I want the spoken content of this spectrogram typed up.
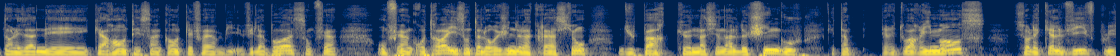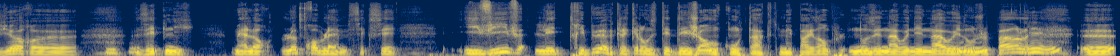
Dans les années 40 et 50, les frères Villaboas ont fait, un, ont fait un gros travail. Ils sont à l'origine de la création du parc national de Xingu, qui est un territoire immense sur lequel vivent plusieurs euh, mm-hmm. ethnies. Mais alors, le problème, c'est que c'est y vivent les tribus avec lesquelles on était déjà en contact. Mais par exemple, nos Nawe dont mhm. je parle, euh,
